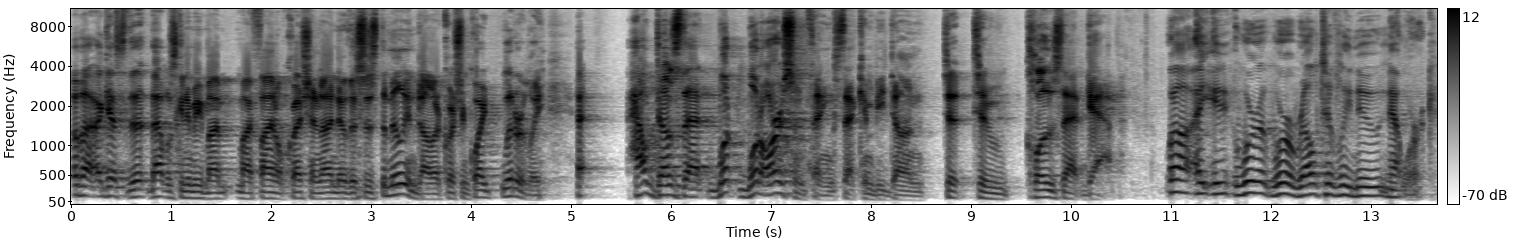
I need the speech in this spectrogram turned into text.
Well, I guess that, that was going to be my, my final question. I know this is the million dollar question, quite literally. How does that, what, what are some things that can be done to, to close that gap? Well, it, we're, we're a relatively new network.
